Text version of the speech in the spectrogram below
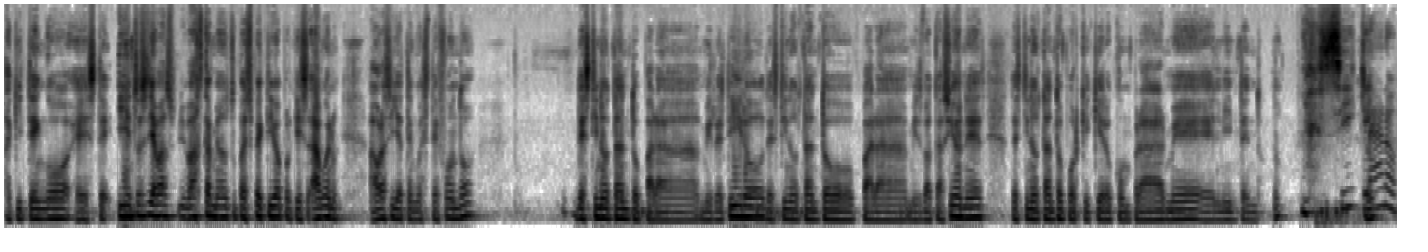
aquí tengo este, y entonces ya vas, vas cambiando tu perspectiva porque dices, ah, bueno, ahora sí ya tengo este fondo, destino tanto para mi retiro, destino tanto para mis vacaciones, destino tanto porque quiero comprarme el Nintendo, ¿no? Sí, claro.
